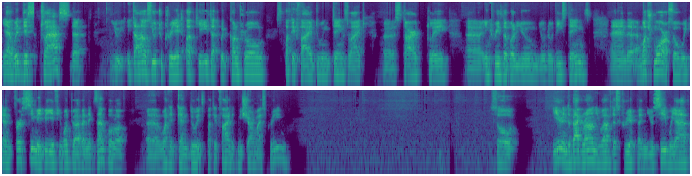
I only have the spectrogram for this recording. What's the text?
yeah, with this class that you, it allows you to create hotkeys that will control Spotify doing things like uh, start, play, uh, increase the volume, you know, these things, and uh, much more. So we can first see maybe if you want to have an example of uh, what it can do in Spotify. Let me share my screen. So here in the background, you have the script and you see we have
